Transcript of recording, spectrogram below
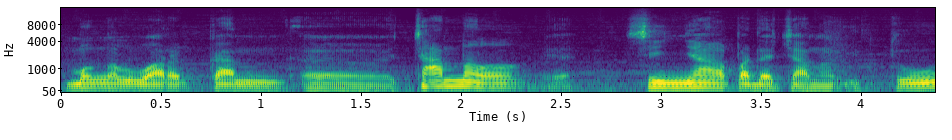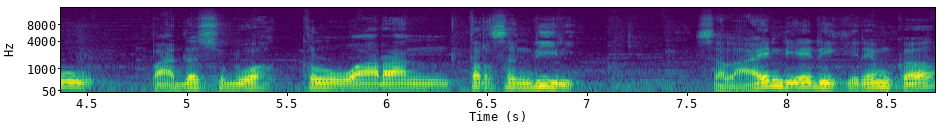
mengeluarkan e, channel ya, sinyal pada channel itu pada sebuah keluaran tersendiri selain dia dikirim ke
